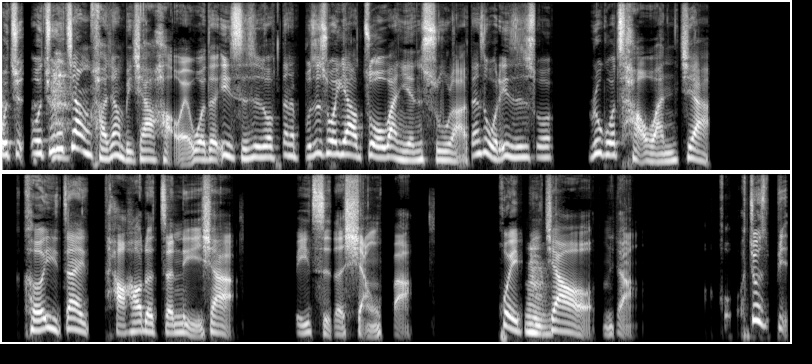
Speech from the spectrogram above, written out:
我觉我觉得这样好像比较好哎。我的意思是说，真的不是说要做万言书啦，但是我的意思是说，如果吵完架，可以再好好的整理一下彼此的想法，会比较、嗯、怎么讲？就是比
